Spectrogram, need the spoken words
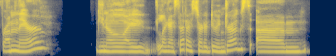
From there, you know, I, like I said, I started doing drugs. Um,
